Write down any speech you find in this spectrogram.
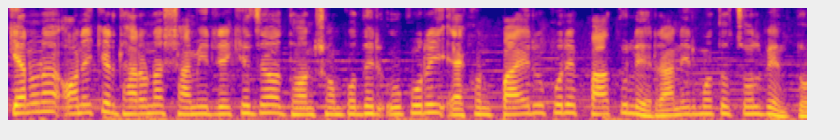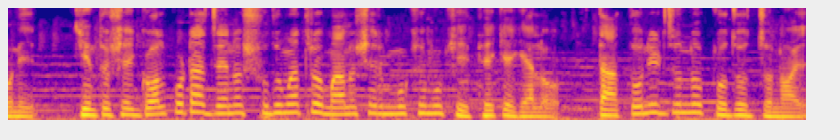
কেননা অনেকের ধারণা স্বামীর রেখে যাওয়া ধন সম্পদের উপরেই এখন পায়ের উপরে পা তুলে রানীর মতো চলবেন তনি। কিন্তু সেই গল্পটা যেন শুধুমাত্র মানুষের মুখে মুখেই থেকে গেল। তা তনির জন্য প্রযোজ্য নয়।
